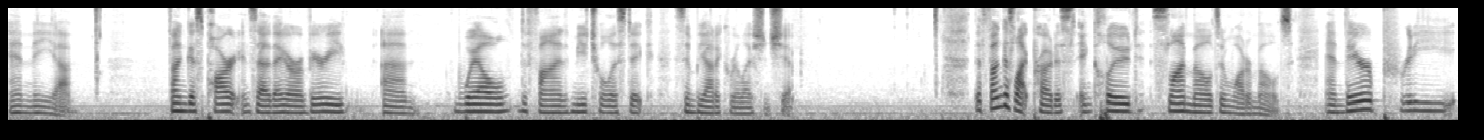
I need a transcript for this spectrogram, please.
and the uh, fungus part. And so they are a very um, well defined mutualistic symbiotic relationship. The fungus like protists include slime molds and water molds, and they're pretty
